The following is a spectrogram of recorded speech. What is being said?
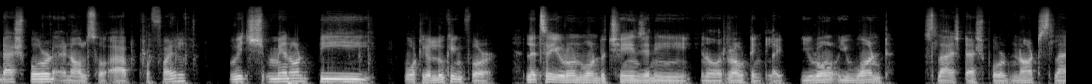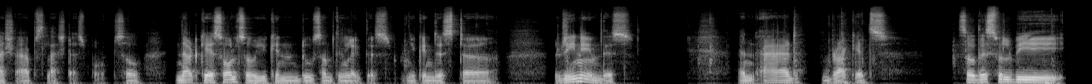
dashboard and also app profile, which may not be what you're looking for. Let's say you don't want to change any, you know, routing. Like you don't, you want slash dashboard, not slash app slash dashboard. So in that case, also you can do something like this. You can just uh, rename this and add brackets. So this will be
